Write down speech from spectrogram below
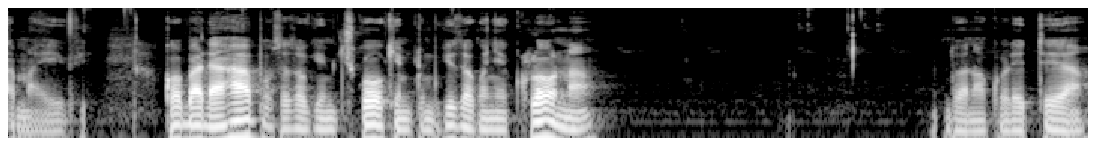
kama hivi. Kwa baada ya hapo sasa ukimchukua ukimtumbukiza kwenye clona ndo anakuletea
